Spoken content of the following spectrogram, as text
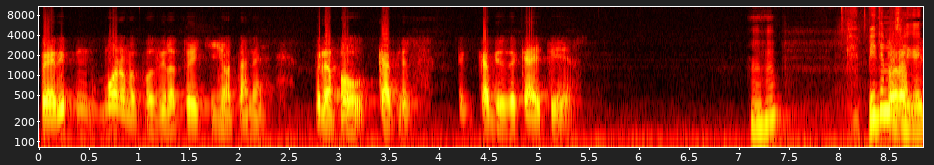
περίπου μόνο με ποδήλατο εκκινιότανε πριν από κάποιες, κάποιες δεκαετίες. Πείτε μας λίγα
